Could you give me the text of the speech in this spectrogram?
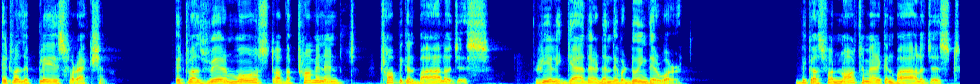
it was a place for action. It was where most of the prominent tropical biologists really gathered and they were doing their work. Because for North American biologists,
